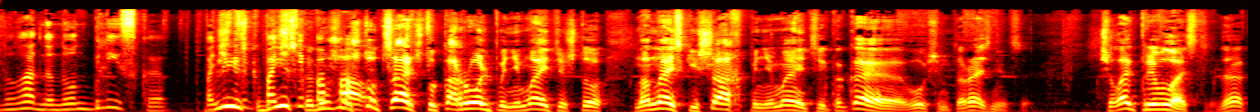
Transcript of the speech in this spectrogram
Ну ладно, но он близко. Почти, близко, почти близко. Попал. Ну что, что царь, что король, понимаете, что нанайский шах, понимаете, какая, в общем-то, разница? Человек при власти, да?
